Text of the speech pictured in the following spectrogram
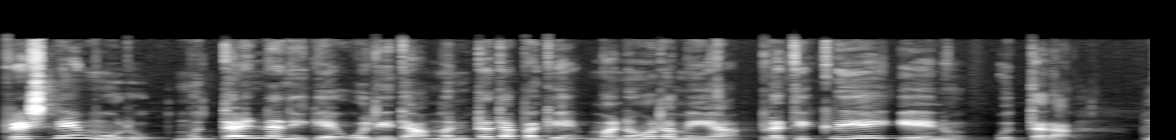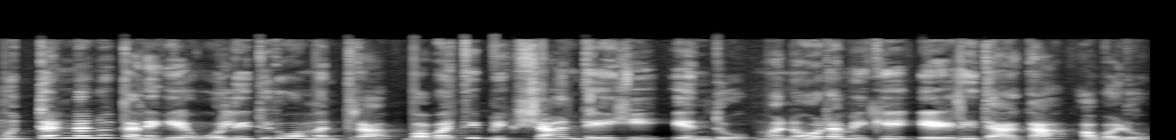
ಪ್ರಶ್ನೆ ಮೂರು, ಮುದ್ದಣ್ಣನಿಗೆ ಒಲಿದ ಮಂತ್ರದ ಬಗ್ಗೆ ಮನೋರಮೆಯ ಪ್ರತಿಕ್ರಿಯೆ ಏನು? ಉತ್ತರ, ಮುದ್ದಣ್ಣನು ತನಗೆ ಒಲಿದಿರುವ ಮಂತ್ರ ಭವತಿ ಭಿಕ್ಷಾಂದೇಹಿ ಎಂದು ಮನೋರಮೆಗೆ ಹೇಳಿದಾಗ ಅವಳು,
